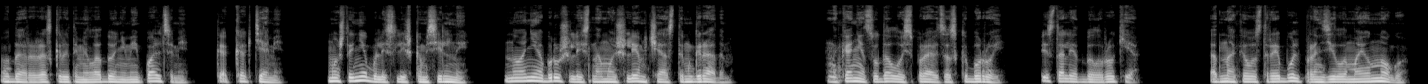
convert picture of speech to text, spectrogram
Удары раскрытыми ладонями и пальцами, как когтями, может и не были слишком сильны, но они обрушились на мой шлем частым градом. Наконец удалось справиться с кобурой. Пистолет был в руке. Однако острая боль пронзила мою ногу,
